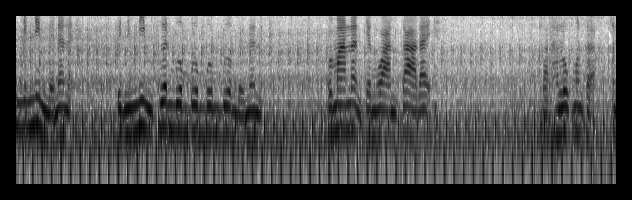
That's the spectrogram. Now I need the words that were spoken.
มๆนิ่มๆแบบนั้นแหละเป็นนิ่มๆเคลื่อนเบิ่มเบิ่มเบิ่มเบิ่มแบบนั้นประมาณนั้นจังหวานกล้าได้บัดฮาลกมันก็สิ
